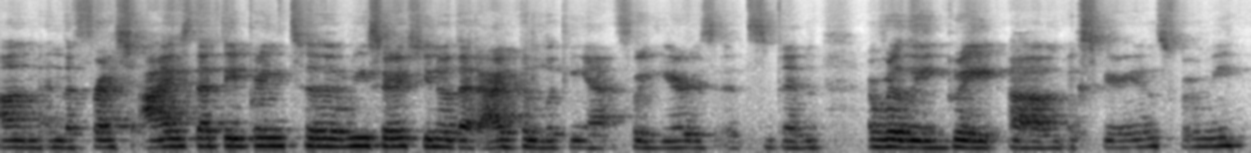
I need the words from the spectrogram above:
um, and the fresh eyes that they bring to research, you know, that I've been looking at for years. It's been a really great um, experience for me.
